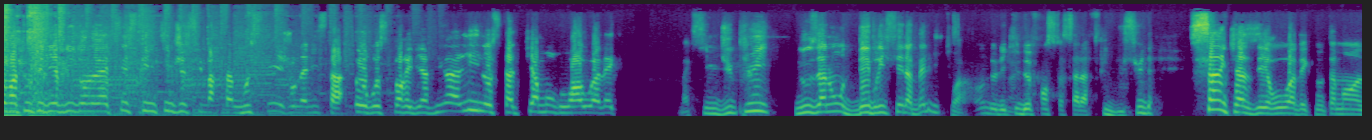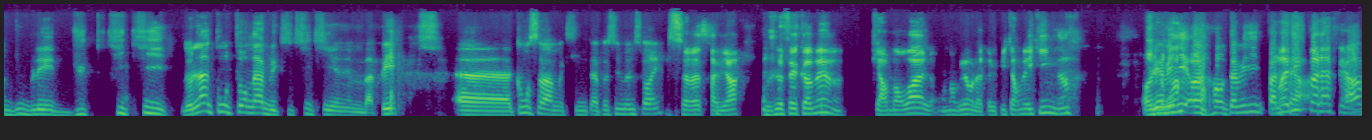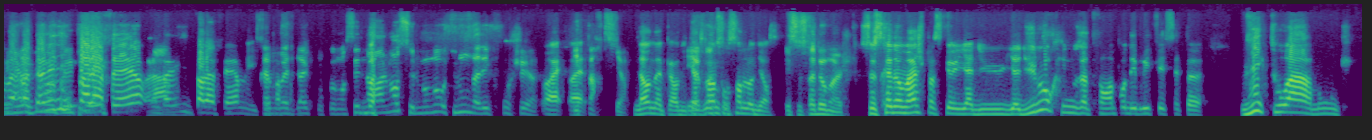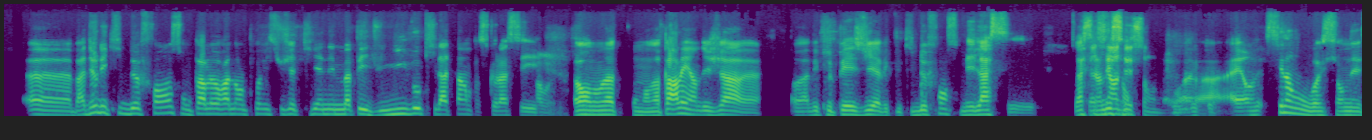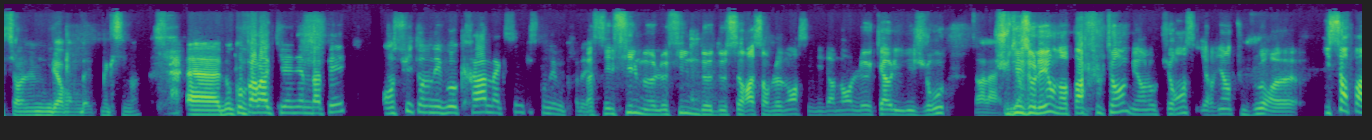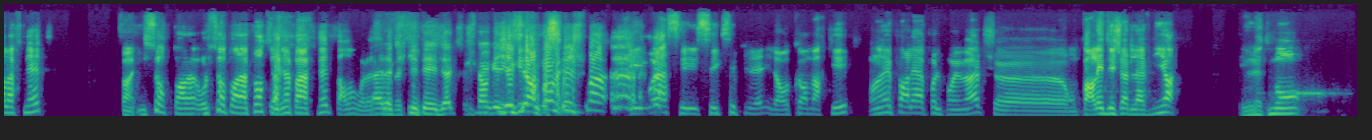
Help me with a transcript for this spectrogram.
Bonjour à tous et bienvenue dans le FC Stream Team. Je suis Martin Mossé, journaliste à Eurosport et bienvenue à Lille au stade Pierre-Montroy où avec Maxime Dupuis, nous allons débriefer la belle victoire hein, de l'équipe de France face à l'Afrique du Sud. 5 à 0 avec notamment un doublé du Kiki, de l'incontournable Kiki est Mbappé. Euh, comment ça va Maxime? Tu as passé une bonne soirée? Ça va très bien. Je le fais quand même. Pierre Monroy, en anglais on l'appelle Peter Making, non? On lui avait dit, on t'avait dit de pas On dit faire. de pas la faire. Ah, on t'avait dit de pas la faire. Voilà. On t'avait dit de pas la faire, mais blague pour commencer. Normalement, c'est le moment où tout le monde va décrocher là, Ouais, ouais. et partir. Là, on a perdu Et à 80% de l'audience. Et ce serait dommage. Ce serait dommage parce qu'il y, a du- il y a du lourd qui nous attend hein, pour débriefer cette euh, victoire donc, euh, bah, de l'équipe de France. On parlera dans le premier sujet de Kylian Mbappé du niveau qu'il atteint parce que là, c'est. Ah ouais. Alors, on, en a, on en a parlé hein, déjà euh, avec le PSG, avec l'équipe de France, mais là, c'est. Là, c'est. Voilà. Et on- C'est là où on voit si on est sur la même longueur d'onde avec Maxime. hein. Euh, donc, on parlera de Kylian Mbappé. Ensuite, on évoquera, Maxime, qu'est-ce qu'on évoquera Bah, c'est le film, le film de, de ce rassemblement, c'est évidemment le cas Olivier Giroud. Voilà, Je suis désolé, on en parle tout le temps, mais en l'occurrence, il revient toujours. euh, il sort par la fenêtre. Enfin, il sort par la- on le sort par la porte, il revient par la fenêtre, pardon. Voilà, Ah, c'est là, tu t'es engagé sur chemin. Et voilà, c'est exceptionnel. Il a encore marqué. On en avait parlé après le premier match. euh, on parlait déjà de l'avenir. Et honnêtement,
